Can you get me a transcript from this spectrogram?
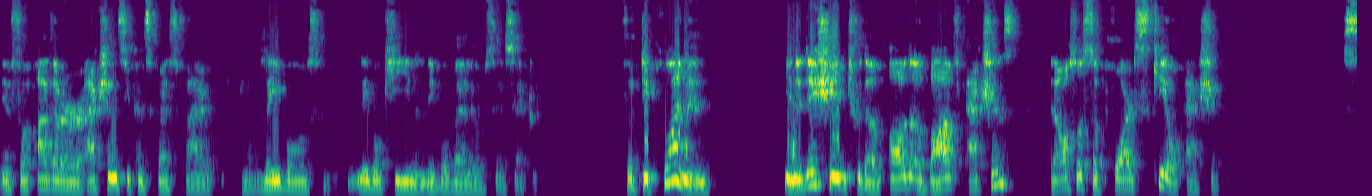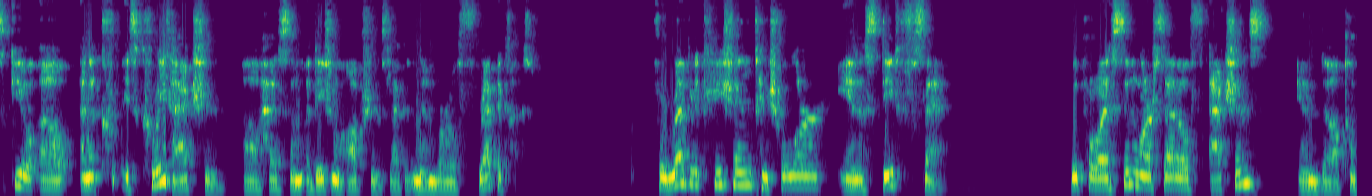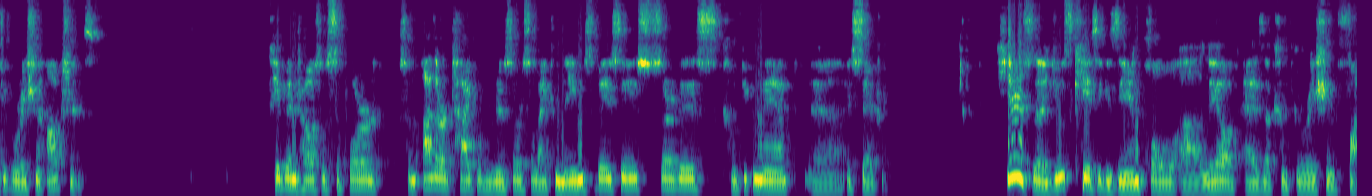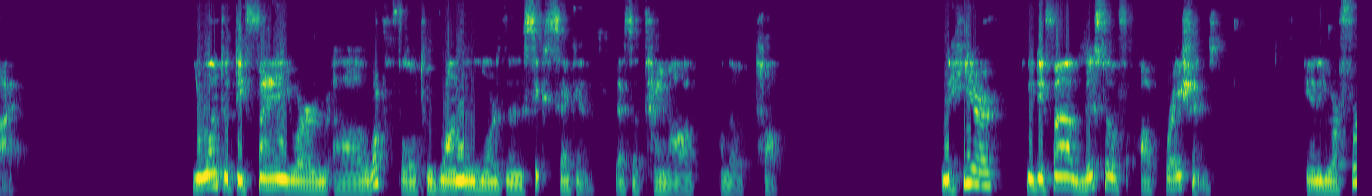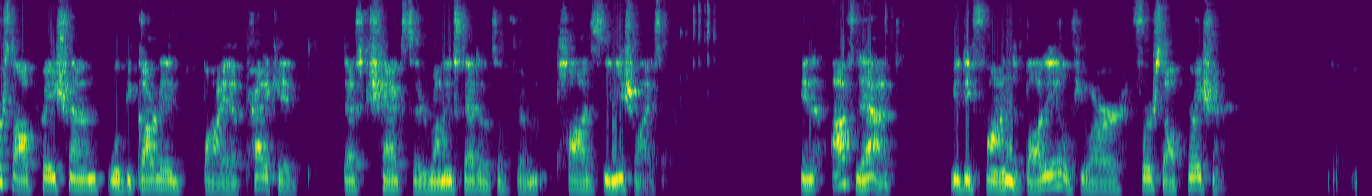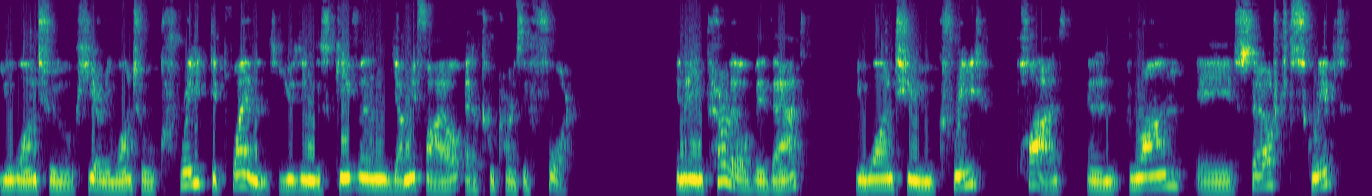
And for other actions, you can specify you know, labels, label key, and label values, etc. For deployment, in addition to the, all the above actions, it also supports scale action. Scale uh, and its create action uh, has some additional options like number of replicas. For replication controller and a state set, we provide a similar set of actions and uh, configuration options. Kbench also support some other type of resources like namespaces, service, config map, uh, etc. Here's a use case example uh, layout as a configuration file. You want to define your uh, workflow to run no more than six seconds. That's a timeout on the top. And here, you define a list of operations and your first operation will be guarded by a predicate that checks the running status of the pod's initializer. And after that, you define the body of your first operation. You want to, here you want to create deployment using this given YAML file at a concurrency 4. And in parallel with that, you want to create pods and run a shell script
